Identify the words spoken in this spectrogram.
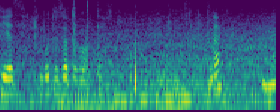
Фєз буду задавати. Да? Угу.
